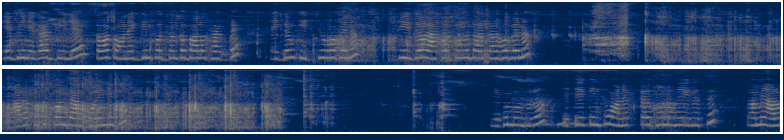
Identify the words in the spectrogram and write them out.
এই ভিনেগার দিলে সস অনেক দিন পর্যন্ত ভালো থাকবে। একদম কিচ্ছু হবে না। ফ্রিজেও রাখার কোনো দরকার হবে না। আরও কিছুক্ষণ জাল করে নিব। দেখুন বন্ধুরা, এতে কিন্তু অনেকটাই ঘন হয়ে গেছে। তো আমি আরও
